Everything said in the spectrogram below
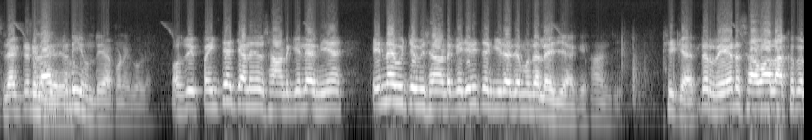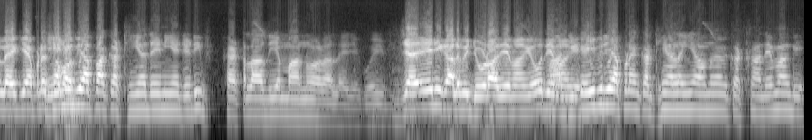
ਸਿਲੈਕਟਡ ਸਿਲੈਕਟਡ ਹੀ ਹੁੰਦੇ ਆਪਣੇ ਕੋਲ। ਉਸ ਵੀ 35 40 ਦੇ ਛਾਂਟ ਕੇ ਲਿਆਂਦੀਆਂ ਇਹਨਾਂ ਵਿੱਚੋਂ ਵੀ ਛਾਂਟ ਕੇ ਜਿਹੜੀ ਚੰਗੀ ਲੱਗਦੀ ਬੰਦਾ ਲੈ ਜਾ ਕੇ। ਹਾਂਜੀ। ਠੀਕ ਹੈ ਤੇ ਰੇਟ ਸਵਾ ਲੱਖ ਤੋਂ ਲੈ ਕੇ ਆਪਣੇ ਇਹ ਸਵਾ ਵੀ ਆਪਾਂ ਇਕੱਠੀਆਂ ਦੇਣੀਆਂ ਜਿਹੜੀ ਫੈਟ ਲੱਗਦੀ ਆ ਮਾਨੋ ਵਾਲਾ ਲੈ ਜੇ ਕੋਈ ਵੀ। ਜੇ ਇਹ ਨਹੀਂ ਗੱਲ ਵੀ ਜੋੜਾ ਦੇਵਾਂਗੇ ਉਹ ਹਾਂਜੀ ਦੇਵਾਂਗੇ। ਕਈ ਵਾਰੀ ਆਪਣੇ ਇਕੱਠੀਆਂ ਲਈਆਂ ਹੁੰਦੀਆਂ ਵੀ ਇਕੱਠੀਆਂ ਦੇਵਾਂਗੇ।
